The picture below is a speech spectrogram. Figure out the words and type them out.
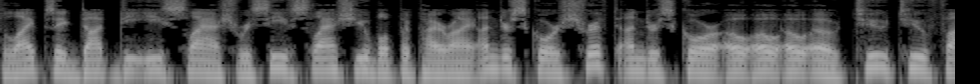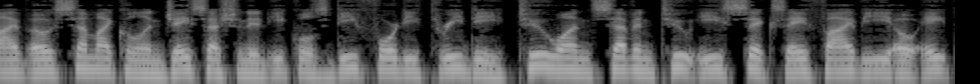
leipzig.de slash receive slash papyri underscore schrift underscore 0000225 semicolon jsessionid equals d43d 2172 e6 a5 e08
